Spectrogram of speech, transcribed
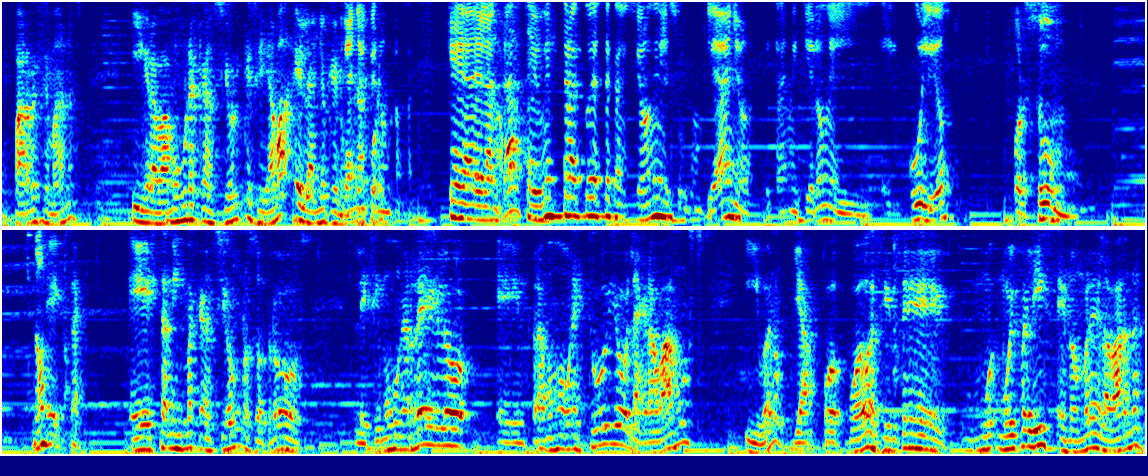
un par de semanas y grabamos una canción que se llama El año que nunca, fue. que adelantaste, hay un extracto de esa canción en su cumpleaños que transmitieron el, el julio por Zoom. ¿No? Exacto. Esa misma canción nosotros le hicimos un arreglo, eh, entramos a un estudio, la grabamos y bueno, ya puedo decirte muy, feliz en nombre de la banda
